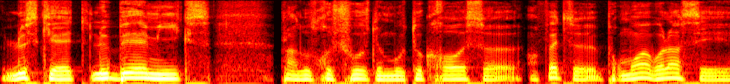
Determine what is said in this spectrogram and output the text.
le skate, le BMX plein d'autres choses, le motocross. Euh, en fait, euh, pour moi, voilà, c'est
